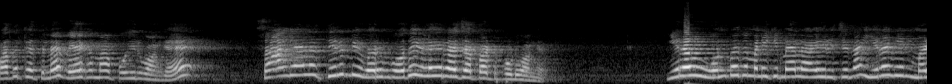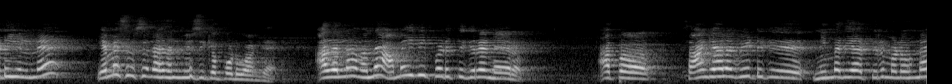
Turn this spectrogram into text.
பதட்டத்தில் வேகமாக போயிடுவாங்க சாயங்காலம் திரும்பி வரும்போது இளையராஜா பாட்டு போடுவாங்க. இரவு ஒன்பது மணிக்கு மேலே ஆயிடுச்சுன்னா இரவின் மடியில்னு எம்எஸ் விஸ்வநாதன் மியூசிக்கை போடுவாங்க. அதெல்லாம் வந்து அமைதிப்படுத்துகிற நேரம். அப்போ சாயங்காலம் வீட்டுக்கு நிம்மதியாக திரும்பணும்னா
